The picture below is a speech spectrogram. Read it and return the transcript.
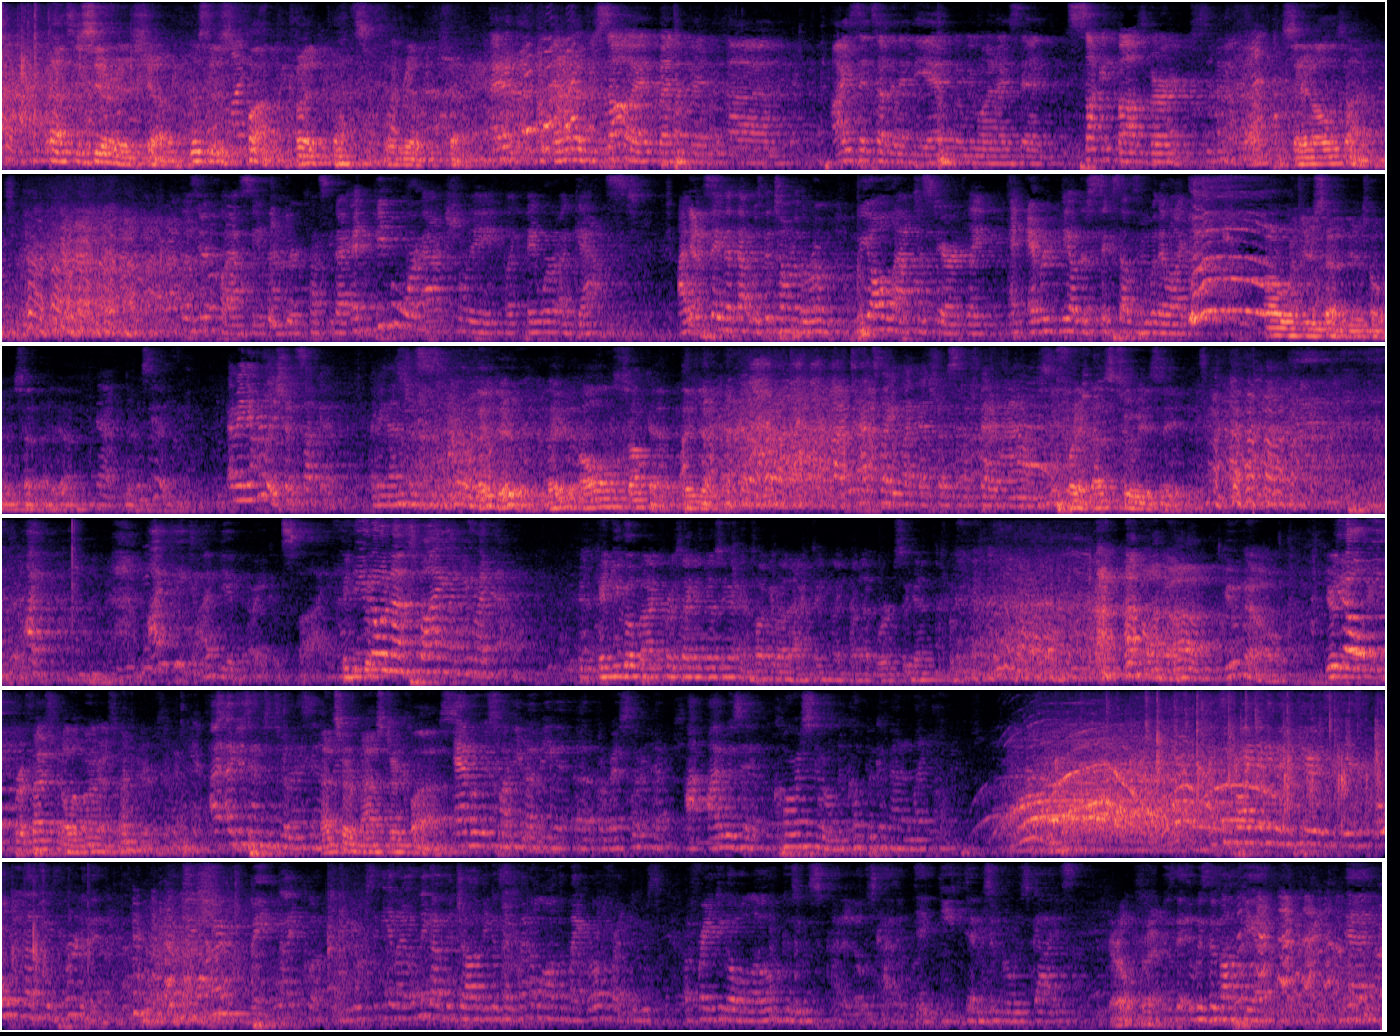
That's a serious show. This is fun, but that's a real show. I don't, I don't know if you saw it, but when uh, I said something at the end when we won, I said, "Suck it, Bob's Burgers." I say it all the time. Because you're classy, man. You're a classy guy. And people were actually, like, they were aghast. I would Yes. say that that was the tone of the room. We all laughed hysterically, and every the other 6,000 people, they were like, Oh, when you said, you told me you said that, yeah. yeah, it was good. I mean, they really should suck it. I mean, that's just, They do. They all suck at it. They do. that's why you like that show so much better than ours. I'm afraid that's too easy. I, I think I'd be a very good spy. Can you You know I'm not spying on you right now. Can- Can you go back for a second, Jessica, and talk about acting, like how that works again? Oh, you know, you're You the know- professional among us up here. I, I just have to throw this in. That's her master class. Amber was talking about being a, a wrestler. I, I was a chorus girl in the Copacabana nightclub. I'm surprised anybody here is, is old enough to have heard of it. It was a huge, big nightclub in New York City, and I only got the job because I went along with my girlfriend who was afraid to go alone because it was kind of those kind of dead, deep, Dennis and Rose guys. It Girlfriend. was the, it was the mafia. and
